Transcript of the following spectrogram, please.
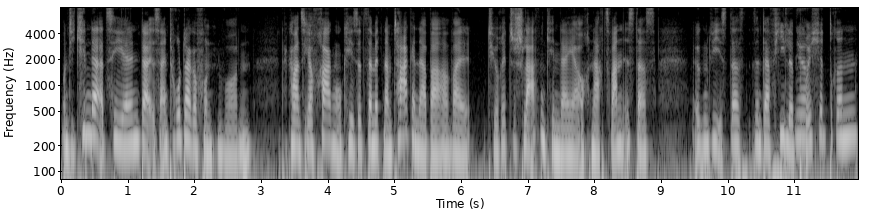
und die Kinder erzählen, da ist ein Toter gefunden worden. Da kann man sich auch fragen, okay, sitzt er mitten am Tag in der Bar, weil theoretisch schlafen Kinder ja auch nachts. Wann ist das? Irgendwie ist das, sind da viele ja. Brüche drin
